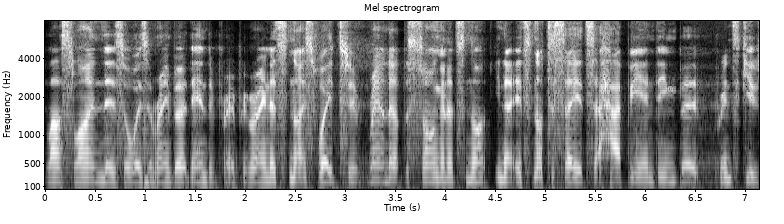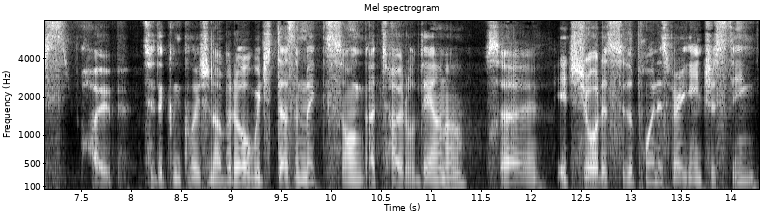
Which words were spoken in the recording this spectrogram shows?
last line, there's always a rainbow at the end of every rain. It's a nice way to round out the song. And it's not, you know, it's not to say it's a happy ending, but Prince gives hope to the conclusion of it all, which doesn't make the song a total downer. So it's short, it's to the point, it's very interesting.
